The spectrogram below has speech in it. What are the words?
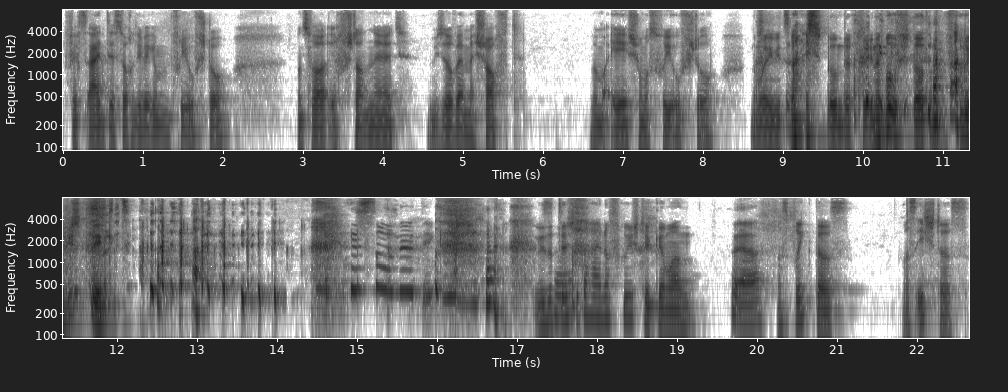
Vielleicht das eine ist so ein bisschen wegen dem Frühaufstehen. Und zwar, ich verstand nicht, wieso, wenn man es schafft, wenn man eh schon muss früh aufstehen, nochmal irgendwie zwei Stunden früher aufsteht und frühstückt. ist so nötig. Wieso tust du daheim noch frühstücken, Mann? Ja. Was bringt das? Was ist das?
